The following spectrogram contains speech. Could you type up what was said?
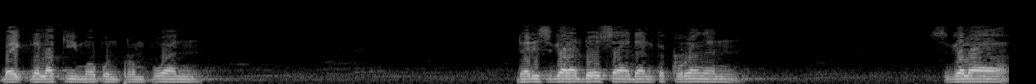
Baik lelaki maupun perempuan Dari segala dosa dan kekurangan Segala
